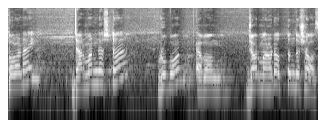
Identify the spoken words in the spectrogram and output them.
তুলনায় জার্মান গাছটা রোপণ এবং জন্মানোটা অত্যন্ত সহজ।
